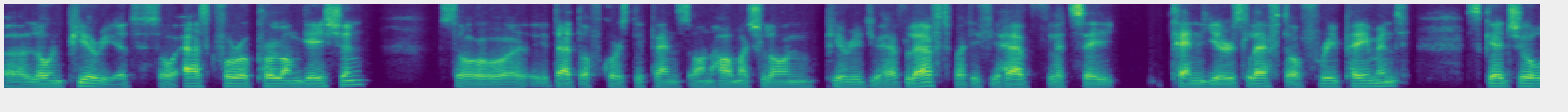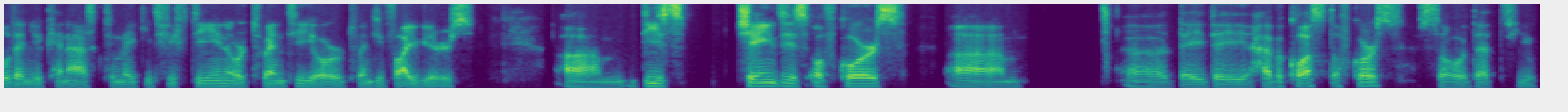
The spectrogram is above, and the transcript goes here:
uh, loan period. So ask for a prolongation. So uh, that, of course, depends on how much loan period you have left. But if you have, let's say, 10 years left of repayment schedule, then you can ask to make it 15 or 20 or 25 years. Um, these changes, of course, um, uh, they they have a cost, of course, so that you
